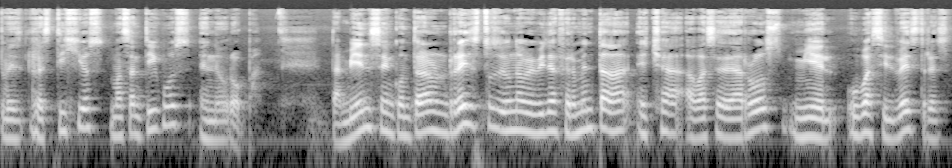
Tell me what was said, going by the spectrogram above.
vestigios más antiguos en Europa. También se encontraron restos de una bebida fermentada hecha a base de arroz, miel, uvas silvestres,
